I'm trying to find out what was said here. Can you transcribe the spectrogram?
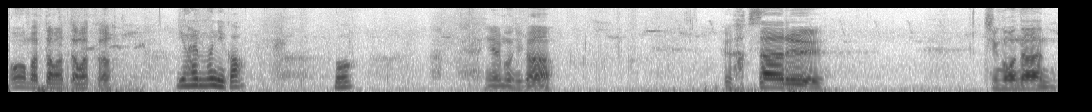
어 맞다 맞다 맞다 이 할머니가 뭐? 이 할머니가 그 학살을 증언한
